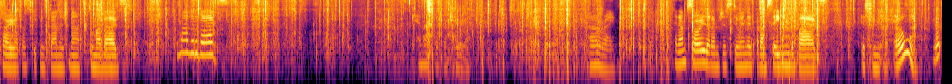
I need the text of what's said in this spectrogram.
Sorry guys, I'm speaking Spanish now to my bags. Little bags. Cannot here. Alright. And I'm sorry that I'm just doing it, but I'm saving the bags. Because she... Oh! What?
